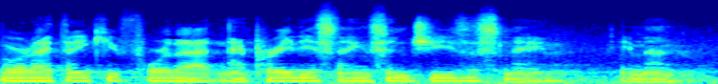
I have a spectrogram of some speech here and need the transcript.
Lord, I thank you for that, and I pray these things in Jesus' name. Amen.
